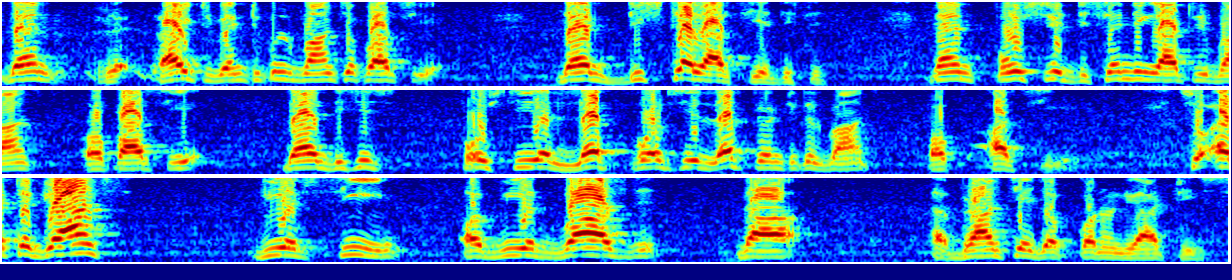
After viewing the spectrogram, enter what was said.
then right ventricular branch of RCA, then distal RCA this is, then posterior descending artery branch of RCA, then this is posterior left posterior left ventricular branch of RCA. So at a glance we have seen or we have watched the uh, branches of coronary arteries.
